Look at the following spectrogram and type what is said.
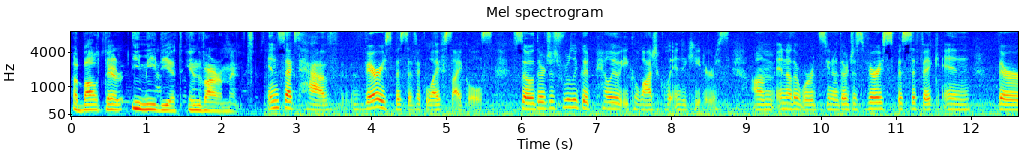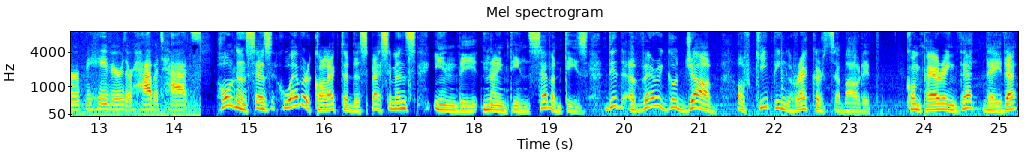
about their immediate environment. Insects have very specific life cycles, so they're just really good paleoecological indicators. Um, in other words, you know, they're just very specific in their behavior, their habitats. Holden says whoever collected the specimens in the 1970s did a very good job of keeping records about it. Comparing that data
